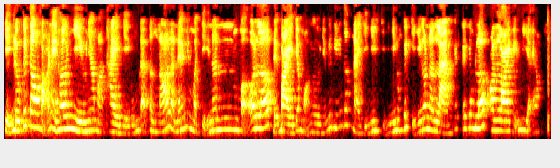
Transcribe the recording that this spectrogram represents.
chị được cái câu hỏi này hơi nhiều nha mà thầy chị cũng đã từng nói là nếu như mà chị nên mở lớp để bày cho mọi người những cái kiến thức này chị như chị như không biết chị như có nên làm cái cái, cái lớp online kiểu như vậy không?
